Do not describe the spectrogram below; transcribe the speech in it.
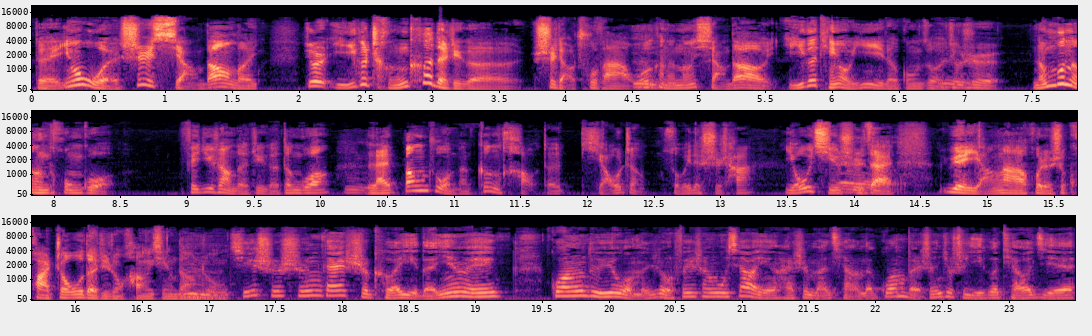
对，因为我是想到了，就是以一个乘客的这个视角出发，嗯。我可能能想到一个挺有意义的工作，就是能不能通过飞机上的这个灯光，嗯。来帮助我们更好的调整所谓的时差，尤其是在岳阳啊或者是跨州的这种航行当中嗯。其实是应该是可以的，因为光对于我们这种非生物效应还是蛮强的。光本身就是一个调节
